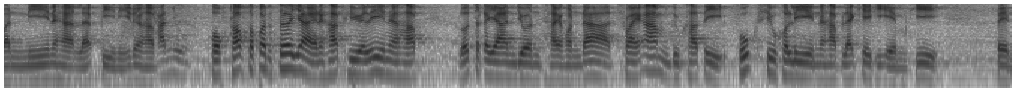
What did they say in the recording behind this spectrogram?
วันนี้นะฮะและปีนี้ด้วยครับ ทันอยู่ 6 ท็อปสปอนเซอร์ใหญ่นะครับพิเรลี่นะครับรถจักรยานยนต์ไทยฮอนด้าทริอัมดูคาติฟุกซิลคอลีนนะครับและ KTM ที่เป็น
